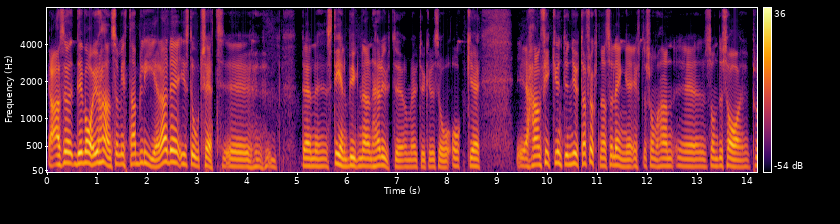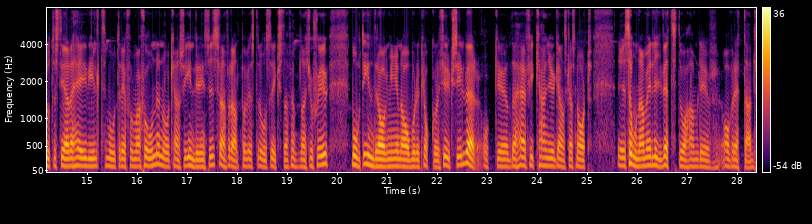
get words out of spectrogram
Ja, alltså det var ju han som etablerade i stort sett eh, den stenbyggnaden här ute om jag uttrycker det så. Och, eh, Eh, han fick ju inte njuta frukterna så länge eftersom han, eh, som du sa, protesterade hej vilt mot reformationen och kanske inledningsvis framförallt på Västerås riksdag 1527 mot indragningen av både klockor och kyrksilver. Och eh, det här fick han ju ganska snart eh, sona med livet då han blev avrättad.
